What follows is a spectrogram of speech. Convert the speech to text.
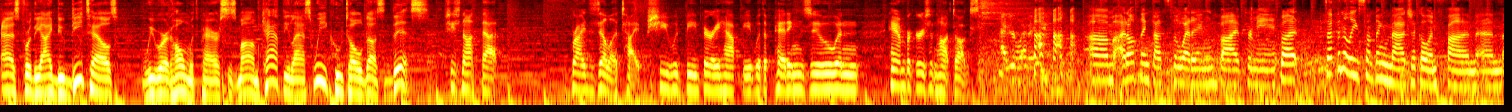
As for the I do details, we were at home with Paris's mom, Kathy, last week, who told us this. She's not that bridezilla type. She would be very happy with a petting zoo and hamburgers and hot dogs. At your wedding? um, I don't think that's the wedding vibe for me, but definitely something magical and fun. And,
